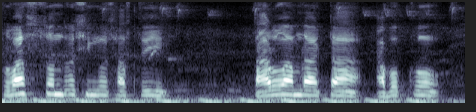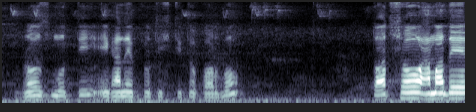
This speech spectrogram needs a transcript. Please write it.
প্রভাষচন্দ্র সিংহ শাস্ত্রী, তারও আমরা একটা আবক্ষ ব্রোঞ্জ মূর্তি এখানে প্রতিষ্ঠিত করব। তৎসহ আমাদের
